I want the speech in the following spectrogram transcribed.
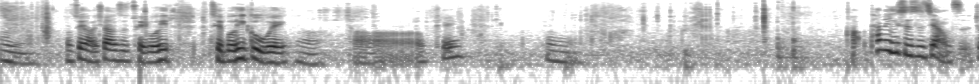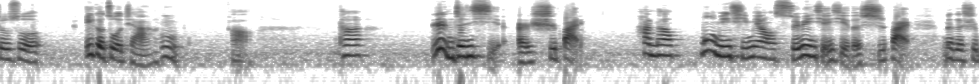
嗯，我最好笑的是吹波一吹波一股威啊啊，OK，嗯，好，他的意思是这样子，就是说一个作家，嗯，啊，他认真写而失败，和他莫名其妙随便写一写的失败，那个是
